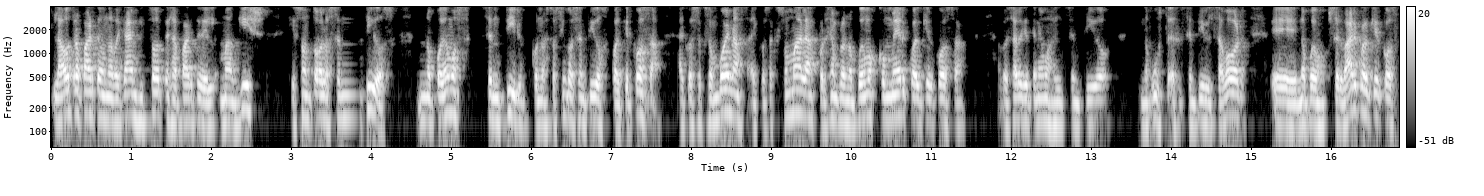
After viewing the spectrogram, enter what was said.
la otra parte donde recaen mitzot es la parte del magish, que son todos los sentidos. No podemos sentir con nuestros cinco sentidos cualquier cosa. Hay cosas que son buenas, hay cosas que son malas. Por ejemplo, no podemos comer cualquier cosa, a pesar de que tenemos el sentido, nos gusta sentir el sabor, eh, no podemos observar cualquier cosa.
